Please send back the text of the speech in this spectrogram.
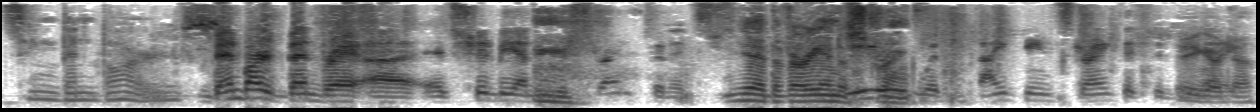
seeing bend bars. Ben Bar's Ben Bray. Uh, it should be under your strength, and it's Yeah, the very end of strength. with 19 strength. It should be There you go, like John.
